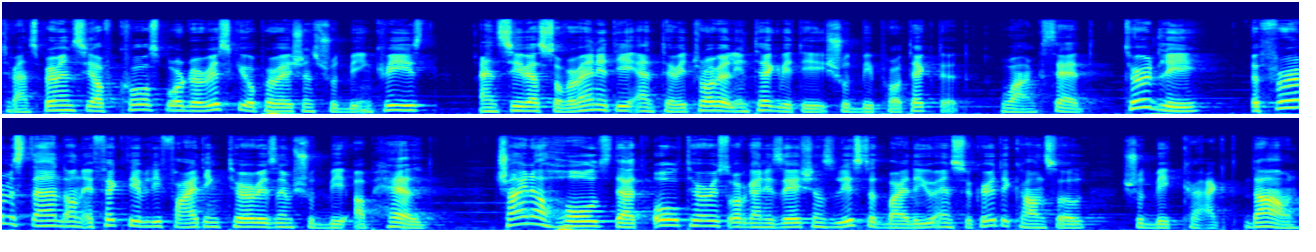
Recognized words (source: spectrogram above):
Transparency of cross-border rescue operations should be increased, and Syria's sovereignty and territorial integrity should be protected, Wang said. Thirdly, a firm stand on effectively fighting terrorism should be upheld. China holds that all terrorist organizations listed by the UN Security Council should be cracked down,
